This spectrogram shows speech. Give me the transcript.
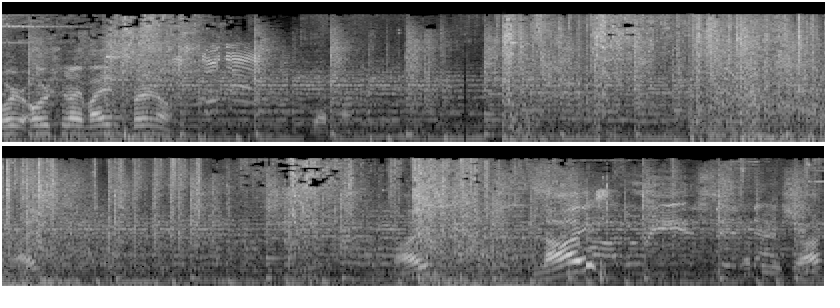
Or or should I buy Inferno? Yeah, fine. Nice. Nice. Nice. Happy your shot.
